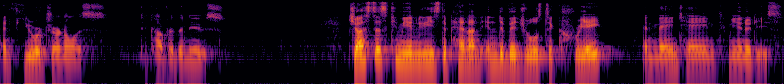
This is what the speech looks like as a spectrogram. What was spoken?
and fewer journalists to cover the news. Just as communities depend on individuals to create and maintain communities,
